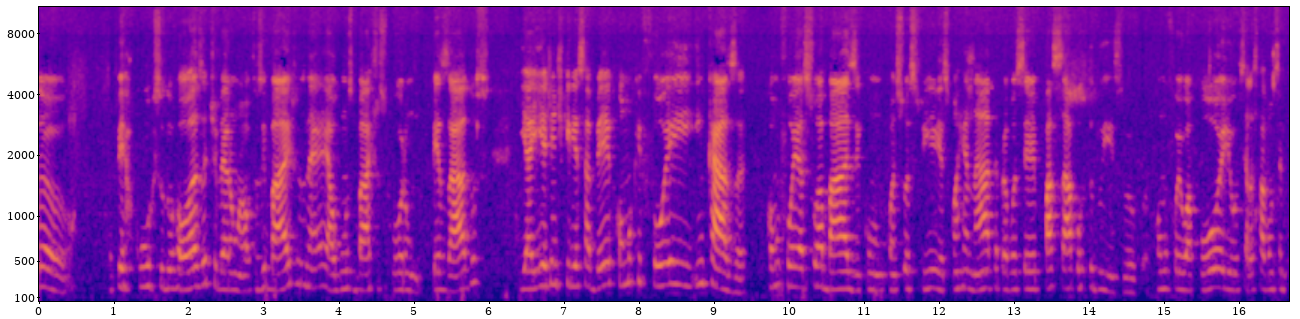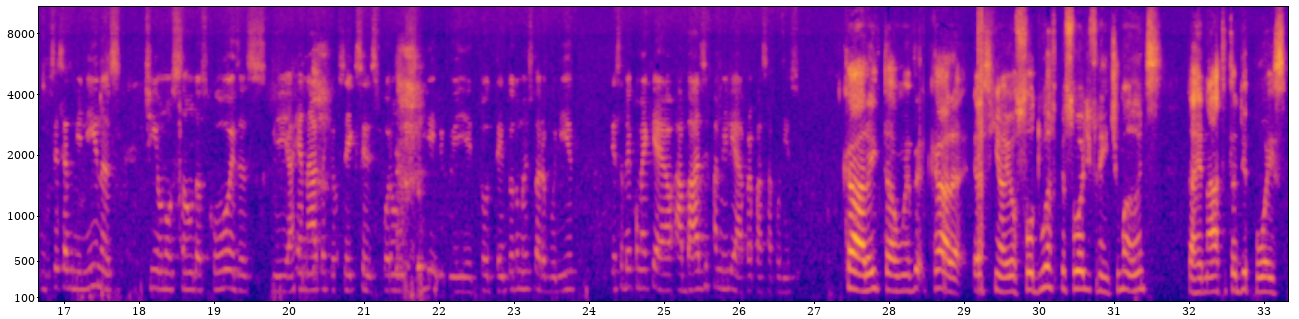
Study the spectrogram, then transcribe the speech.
o percurso do Rosa tiveram altos e baixos, né? Alguns baixos foram pesados. E aí a gente queria saber como que foi em casa, como foi a sua base com, com as suas filhas, com a Renata, para você passar por tudo isso. Como foi o apoio, se elas estavam sempre com você, se as meninas tinham noção das coisas, e a Renata, que eu sei que vocês foram no Chile e todo, tem toda uma história bonita. Queria saber como é que é a base familiar para passar por isso. Cara, então, é cara, é assim, ó, eu sou duas pessoas diferentes, uma antes da Renata e outra depois.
